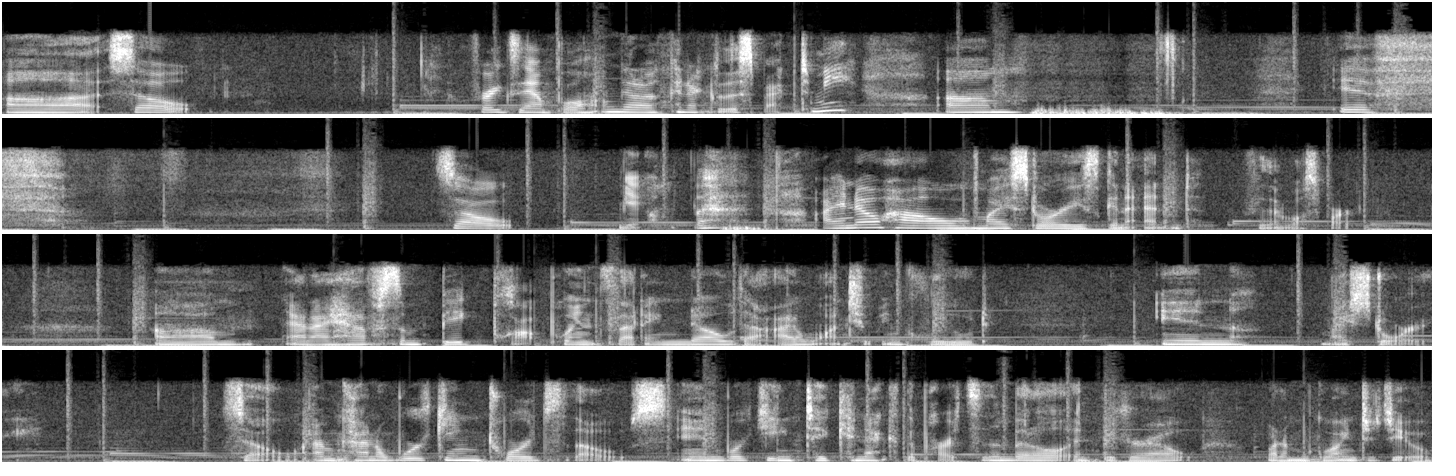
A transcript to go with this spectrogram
Uh, so, for example, I'm going to connect this back to me. Um, if so, yeah, I know how my story is going to end for the most part. Um, and I have some big plot points that I know that I want to include in my story. So I'm kind of working towards those and working to connect the parts in the middle and figure out what I'm going to do.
